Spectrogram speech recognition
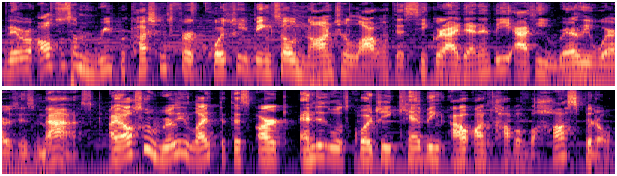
There were also some repercussions for Koichi being so nonchalant with his secret identity as he rarely wears his mask. I also really liked that this arc ended with Koichi camping out on top of a hospital.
